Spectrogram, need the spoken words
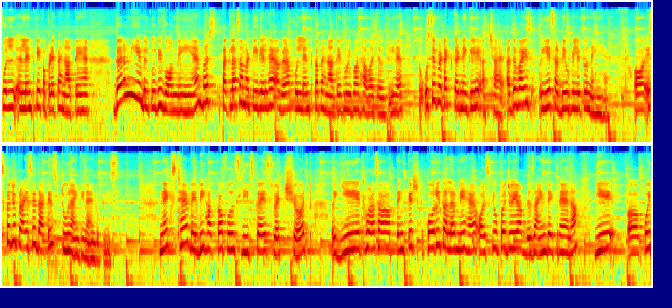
फुल लेंथ के कपड़े पहनाते हैं। गर्म नहीं है, बिल्कुल भी वार्म नहीं है, बस पतला सा मटेरियल है। अगर आप फुल लेंथ का पहनाते हैं, थोड़ी बहुत हवा चलती है तो उससे प्रोटेक्ट करने के लिए अच्छा है। अदरवाइज़ ये सर्दियों के लिए तो नहीं है। और इसका जो प्राइस है that is two ninety nine rupees next है बेबी हक का फुल स्लीव्स का ये स्वेट शर्ट ये थोड़ा सा पिंकिश कोरल कलर में है और इसके ऊपर जो ये आप डिज़ाइन देख रहे हैं ना, ये कोई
